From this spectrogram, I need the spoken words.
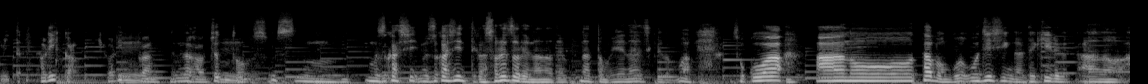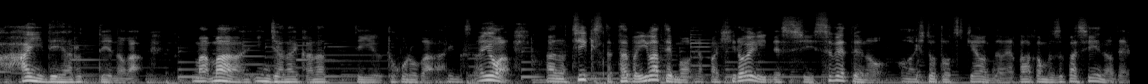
みたいな。距離感、距離感？ってなんかちょっと、うん。うん難しい、難しいっていうか、それぞれなので、なんとも言えないですけど、まあ、そこは、あの多分ごご自身ができるあの範囲でやるっていうのが、まあまあ、いいんじゃないかなっていうところがあります。要は、あの地域って多分岩手もやっぱり広いですし、すべての人と付き合うのはなかなか難しいので、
